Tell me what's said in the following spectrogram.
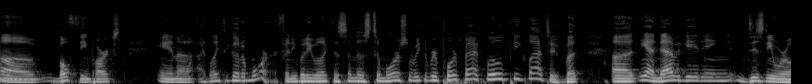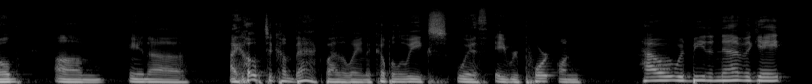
uh, both theme parks and uh, i'd like to go to more. If anybody would like to send us to more so we could report back we'll be glad to. But uh, yeah navigating disney world um, and uh, i hope to come back by the way in a couple of weeks with a report on how it would be to navigate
